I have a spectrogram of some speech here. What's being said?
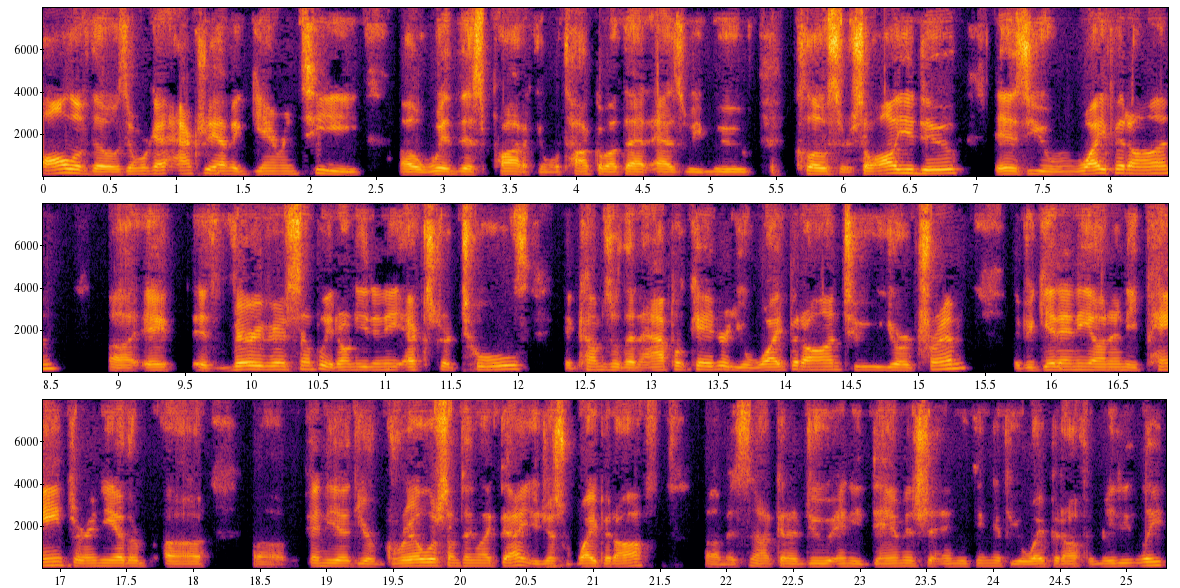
all of those, and we're going to actually have a guarantee uh, with this product, and we'll talk about that as we move closer. So all you do is you wipe it on. Uh, it, it's very very simple. You don't need any extra tools. It comes with an applicator. You wipe it on to your trim. If you get any on any paint or any other uh, uh, any of your grill or something like that, you just wipe it off. Um, it's not going to do any damage to anything if you wipe it off immediately.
